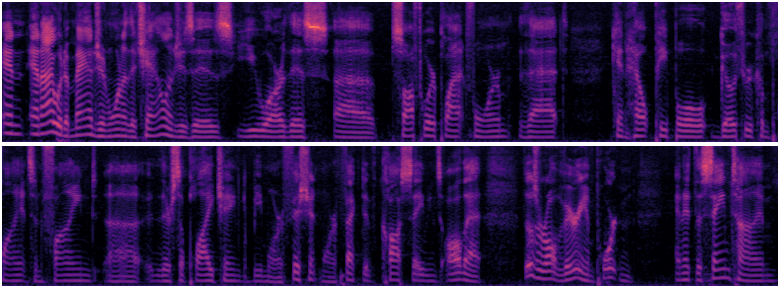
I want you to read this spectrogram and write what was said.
And and I would imagine one of the challenges is you are this uh, software platform that can help people go through compliance and find uh, their supply chain to be more efficient, more effective, cost savings, all that. Those are all very important. And at the same time,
